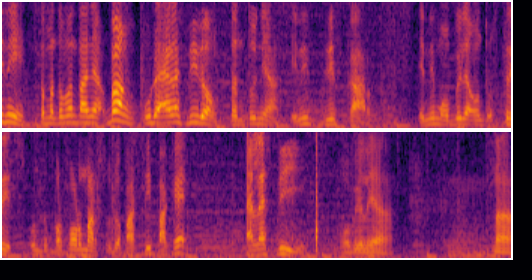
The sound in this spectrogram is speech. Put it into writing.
ini, teman-teman tanya, Bang, udah LSD dong? Tentunya, ini drift car. Ini mobil yang untuk street, untuk performance, udah pasti pakai LSD mobilnya. Hmm. Nah,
